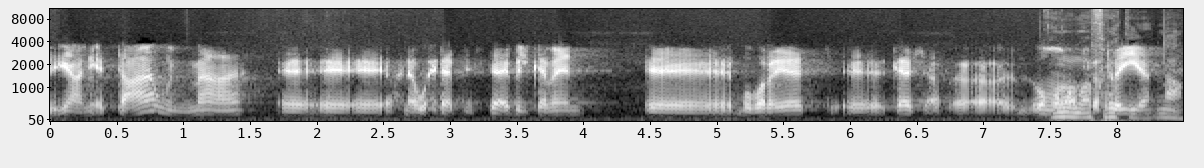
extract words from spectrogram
يعني التعاون مع إحنا وإحنا بنستقبل كمان مباريات كأس الأمم الأفريقية نعم.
